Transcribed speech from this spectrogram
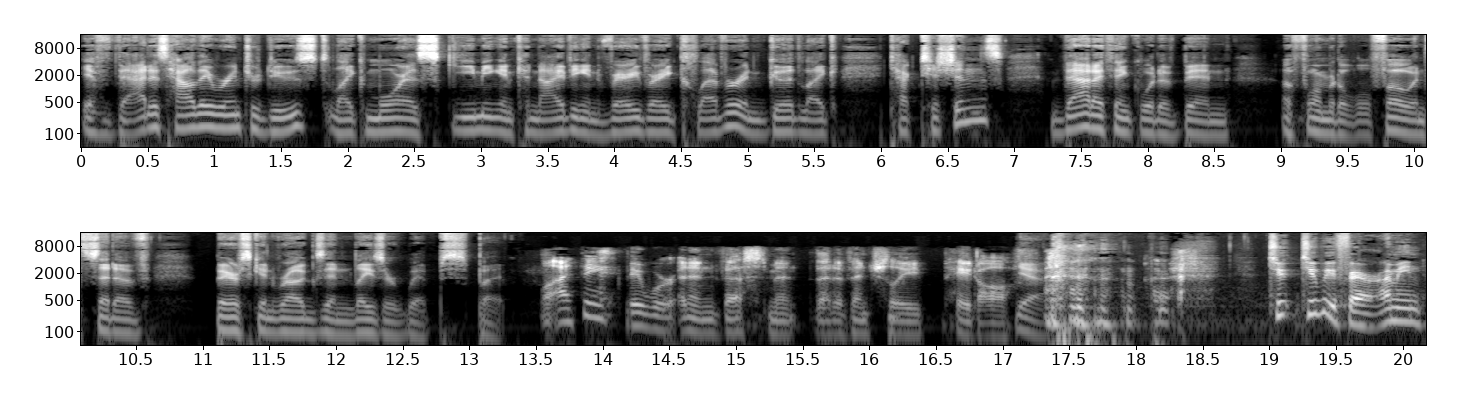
if that is how they were introduced, like more as scheming and conniving and very very clever and good like tacticians, that I think would have been a formidable foe instead of bearskin rugs and laser whips. But Well, I think they were an investment that eventually paid off. yeah. to to be fair, I mean,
